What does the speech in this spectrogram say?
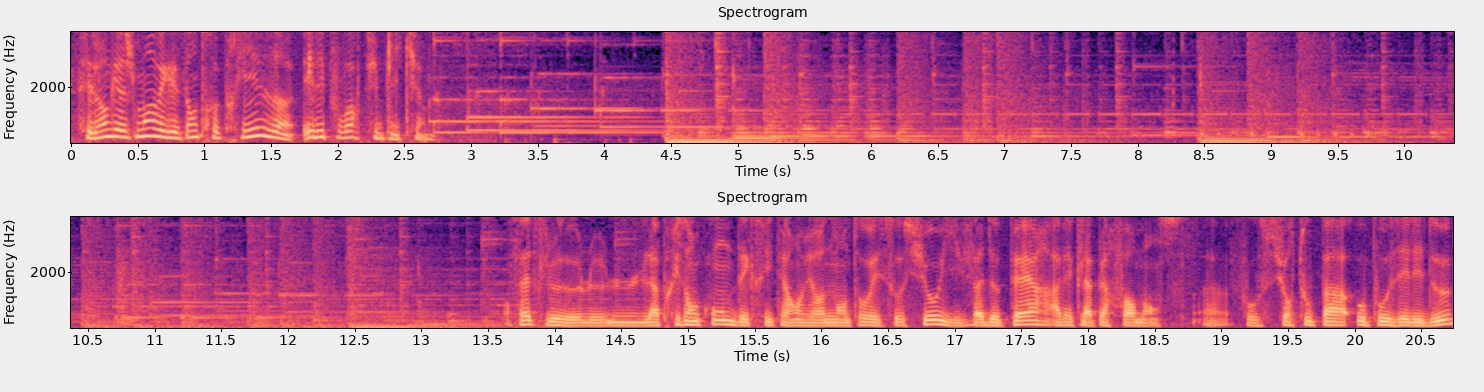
c'est l'engagement avec les entreprises et les pouvoirs publics. En fait, la prise en compte des critères environnementaux et sociaux, il va de pair avec la performance. Il euh, ne faut surtout pas opposer les deux,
